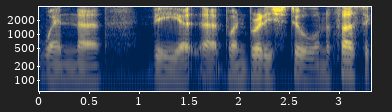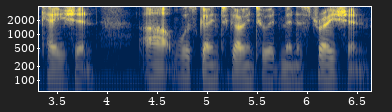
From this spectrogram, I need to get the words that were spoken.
when the when British Steel, on the first occasion, was going to go into administration.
